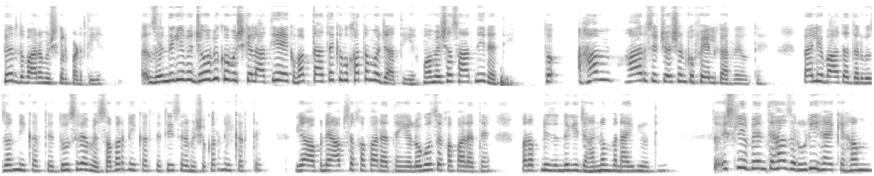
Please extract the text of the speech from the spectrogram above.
پھر دوبارہ مشکل پڑتی ہے۔ زندگی میں جو بھی کوئی مشکل آتی ہے، ایک وقت آتا ہے کہ وہ ختم ہو جاتی ہے۔ وہ ہمیشہ ساتھ نہیں رہتی۔ تو ہم ہر سچویشن کو فیل کر رہے ہوتے ہیں۔ پہلی بات ہے درگزر نہیں کرتے، دوسرے میں صبر نہیں کرتے، تیسرے میں شکر نہیں کرتے۔ یا اپنے آپ سے خفا رہتے ہیں یا لوگوں سے خفا رہتے ہیں اور اپنی زندگی جہنم بنائی بھی ہوتی ہے۔ تو اس لیے بے انتہا ضروری ہے کہ ہم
